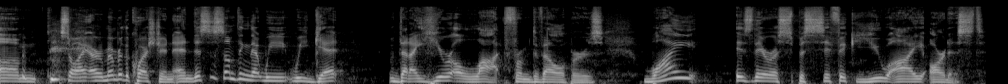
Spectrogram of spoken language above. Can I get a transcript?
Um, so I, I remember the question, and this is something that we we get that I hear a lot from developers. Why is there a specific UI artist?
